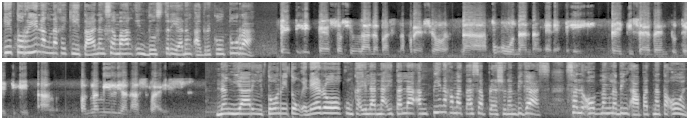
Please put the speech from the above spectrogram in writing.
Ito rin ang nakikita ng samahang industriya ng agrikultura. 38 pesos yung lalabas na presyo na puunan ng NFA. 37 to 38 ang pag as rice. Nangyari ito nitong Enero kung kailan naitala ang pinakamataas sa presyo ng bigas sa loob ng labing apat na taon.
